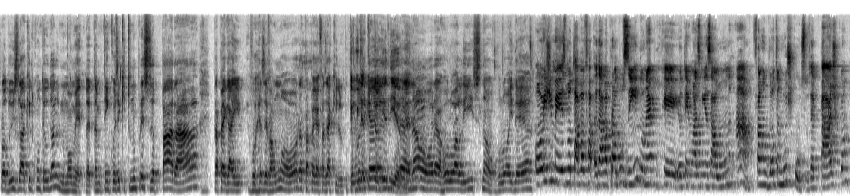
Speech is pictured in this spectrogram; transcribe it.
produz lá aquele conteúdo ali no momento, né? Também tem coisa que tu não precisa parar para pegar e vou reservar uma hora para pegar e fazer aquilo, porque tem coisa que é dia a dia, é, né? na hora rolou ali, não, rolou a ideia. Hoje mesmo eu tava eu tava produzindo, né? Porque eu tenho as minhas alunas, ah, falando voltando nos cursos, é Páscoa,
